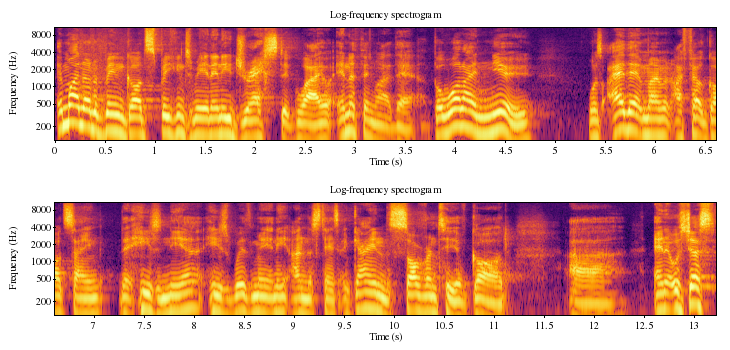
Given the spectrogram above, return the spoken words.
it might not have been God speaking to me in any drastic way or anything like that. But what I knew was at that moment, I felt God saying that He's near, He's with me, and He understands. Again, the sovereignty of God uh, And it was just,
